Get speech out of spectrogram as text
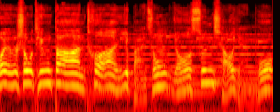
欢迎收听《大案特案一百宗》，由孙桥演播。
